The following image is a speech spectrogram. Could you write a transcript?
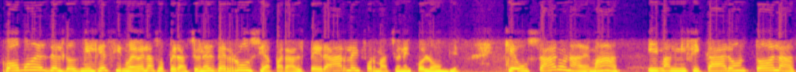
cómo desde el 2019 las operaciones de Rusia para alterar la información en Colombia, que usaron además y magnificaron todas las,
